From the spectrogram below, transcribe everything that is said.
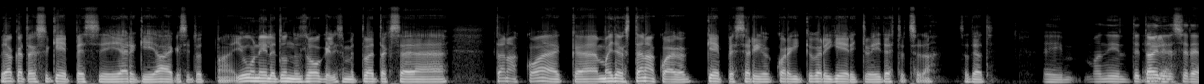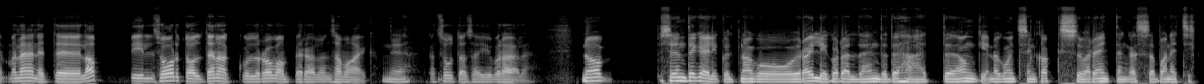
või hakatakse GPS-i järgi aegasid võtma. ju neile tundus loogilisem, et võetakse Tänaku aeg, ma ei tea, kas Tänaku aega GPS-i järgi korrigeeriti või ei tehtud seda, sa tead? ei, ma nii detailidesse ei tea, ma näen, et Lapil, Sordol, Tänakul, Rovanperal on sama aeg yeah.. Katsuta sai juba rajale. no see on tegelikult nagu ralli korraldaja enda teha, et ongi, nagu ma ütlesin, kaks varianti on, kas sa paned siis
